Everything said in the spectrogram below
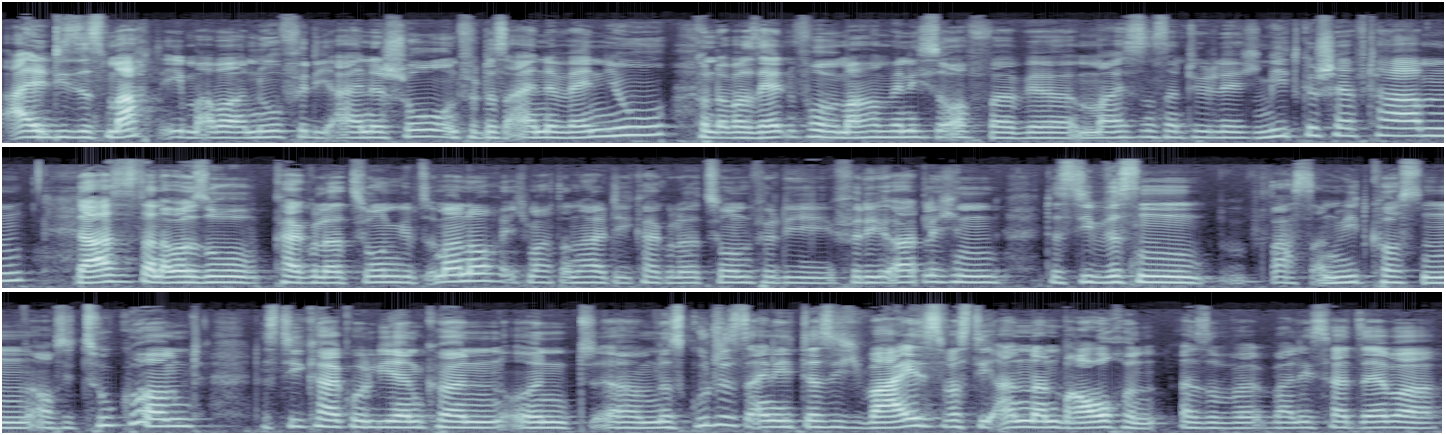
all dieses macht, eben aber nur für die eine Show und für das eine Venue. Kommt aber selten vor, wir machen wir nicht so oft, weil wir meistens natürlich Mietgeschäft haben. Da ist es dann aber so, Kalkulationen gibt es immer noch. Ich mache dann halt die Kalkulationen für die, für die örtlichen, dass die wissen, was an Mietkosten auf sie zukommt, dass die kalkulieren können. Und ähm, das Gute ist eigentlich, dass ich weiß, was die anderen brauchen. Also weil ich es halt selber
